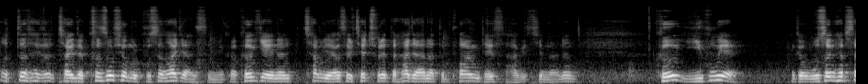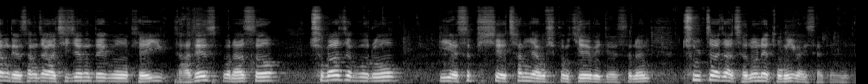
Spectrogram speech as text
어떤 자기들 컨소시엄을 구성하지 않습니까? 거기에는 참여 영상을 제출했든 하지 않았든 포함이 돼서 하겠지만은 그 이후에 그러니까 우선 협상 대상자가 지정되고 계획 다 되고 나서 추가적으로 이 SPC에 참여하고 싶은 기업에 대해서는 출자자 전원의 동의가 있어야 됩니다.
